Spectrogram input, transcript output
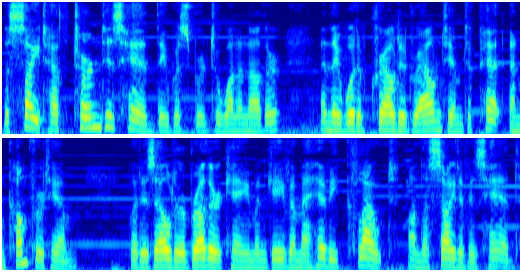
The sight hath turned his head," they whispered to one another, and they would have crowded round him to pet and comfort him, but his elder brother came and gave him a heavy clout on the side of his head.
